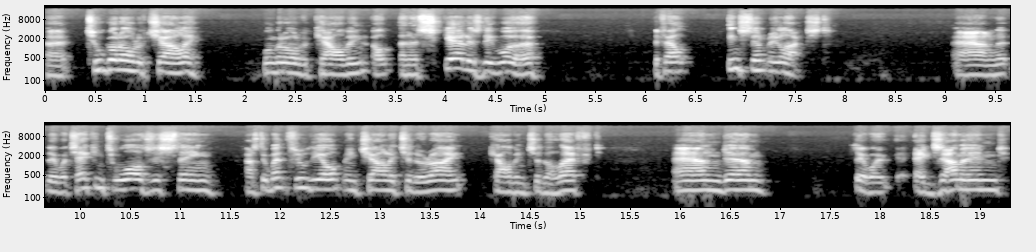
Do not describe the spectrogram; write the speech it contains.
Uh, two got hold of Charlie, one got hold of Calvin, and as scared as they were, they felt instant relaxed. And they were taken towards this thing as they went through the opening, Charlie to the right, Calvin to the left. And um, they were examined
